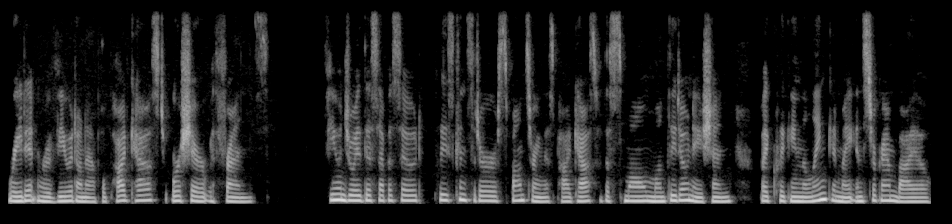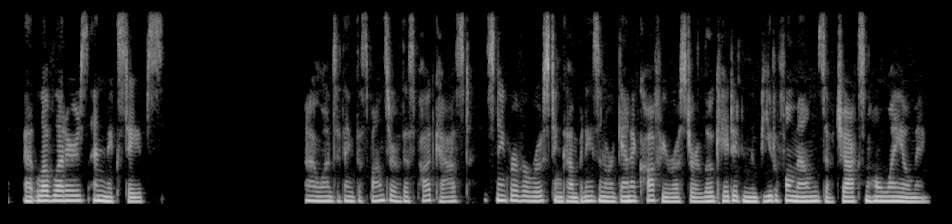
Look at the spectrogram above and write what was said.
Rate it and review it on Apple Podcast or share it with friends. If you enjoyed this episode, please consider sponsoring this podcast with a small monthly donation by clicking the link in my Instagram bio at Love Letters and Mixtapes. I want to thank the sponsor of this podcast, Snake River Roasting Company is an organic coffee roaster located in the beautiful mountains of Jackson Hole, Wyoming.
